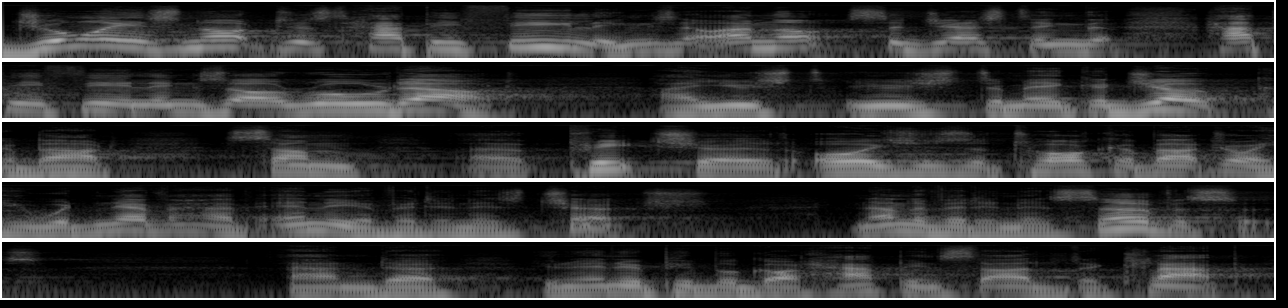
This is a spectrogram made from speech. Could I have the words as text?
Joy is not just happy feelings. Now, I'm not suggesting that happy feelings are ruled out. I used, used to make a joke about some uh, preacher that always used to talk about joy. He would never have any of it in his church, none of it in his services. And uh, you know, any people got happy and started to clap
